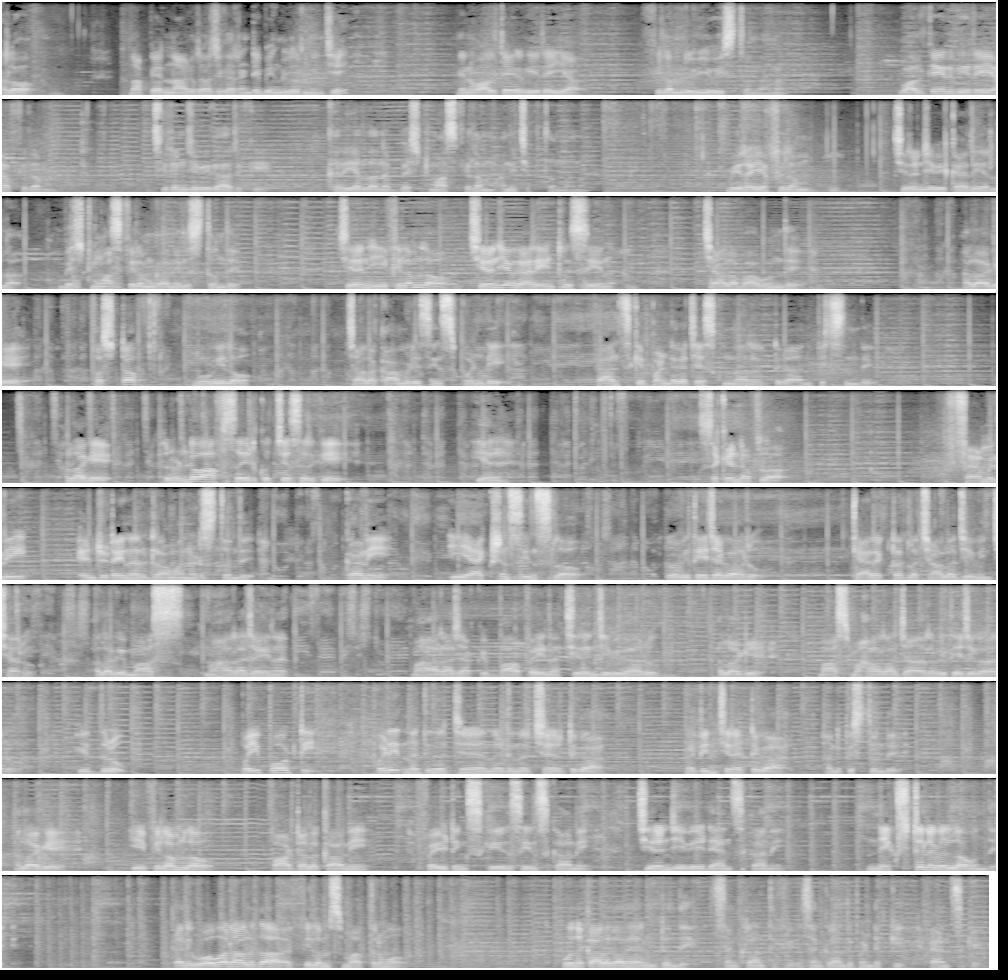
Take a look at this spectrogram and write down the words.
Hello నా పేరు నాగరాజు గారండి బెంగళూరు నుంచి. నేను వాల్తేరు వీరయ్య ఫిలం రివ్యూ ఇస్తున్నాను. వాల్తేరు వీరయ్య ఫిలం చిరంజీవి గారికి కెరియర్లోనే బెస్ట్ మాస్ ఫిలం అని చెప్తున్నాను. వీరయ్య ఫిలం చిరంజీవి కెరియర్లో బెస్ట్ మాస్ ఫిలంగా నిలుస్తుంది. చిరంజీవి ఈ ఫిలంలో చిరంజీవి గారి ఎంట్రీ సీన్ చాలా బాగుంది. అలాగే ఫస్ట్ ఆఫ్ మూవీలో చాలా కామెడీ సీన్స్ పండి ఫ్యాన్స్కి పండగ చేసుకున్నట్టుగా అనిపిస్తుంది. అలాగే రెండో హాఫ్ సైడ్కి వచ్చేసరికి ఏ- సెకండ్ హాఫ్లో ఫ్యామిలీ ఎంటర్టైనర్ డ్రామా నడుస్తుంది. కానీ ఈ యాక్షన్ సీన్స్లో రవితేజ గారు క్యారెక్టర్లు చాలా జీవించారు. అలాగే మాస్ మహారాజా అయిన మహారాజాకి బాప్ అయిన చిరంజీవి గారు అలాగే మాస్ మహారాజా రవితేజ గారు ఇద్దరు పైపోటీ పడి నటి నచ్చిన నటి నచ్చినట్టుగా నటించినట్టుగా అనిపిస్తుంది. అలాగే ఈ ఫిలంలో పాటలు కానీ ఫైటింగ్ సీన్స్ కానీ చిరంజీవి డ్యాన్స్ కానీ నెక్స్ట్ లెవెల్లో ఉంది. కానీ ఓవరాల్గా ఫిలిమ్స్ మాత్రము పూనకాలుగానే ఉంటుంది సంక్రాంతి సంక్రాంతి పండుగకి ఫ్యాన్స్కి.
